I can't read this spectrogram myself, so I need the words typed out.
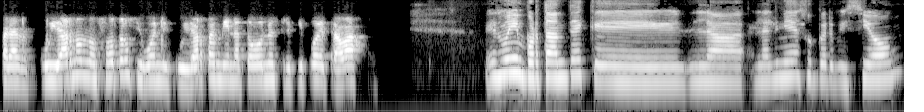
para cuidarnos nosotros y bueno, y cuidar también a todo nuestro equipo de trabajo? Es muy importante que la, la línea de supervisión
